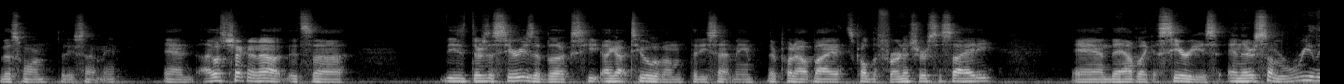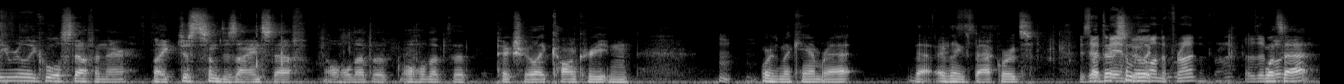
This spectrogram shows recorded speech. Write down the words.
this one that he sent me, and I was checking it out. It's uh, these there's a series of books. He I got two of them that he sent me. They're put out by it's called the Furniture Society, and they have like a series. And there's some really really cool stuff in there, like just some design stuff. I'll hold up a I'll hold up the picture like concrete and hmm. where's my camera at? That everything's backwards. Is that But there's some bamboo really- on the front of the What's book? that?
